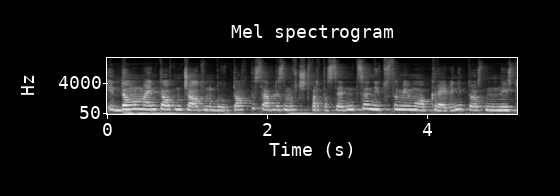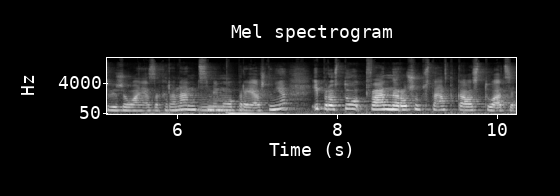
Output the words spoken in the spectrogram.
И до момента от началото на подготовката, сега влизаме в четвърта седмица, нито съм имала кревини, т.е. неистови желания за храна, нито съм имала преяждания и просто това е нарочно поставям в такава ситуация.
